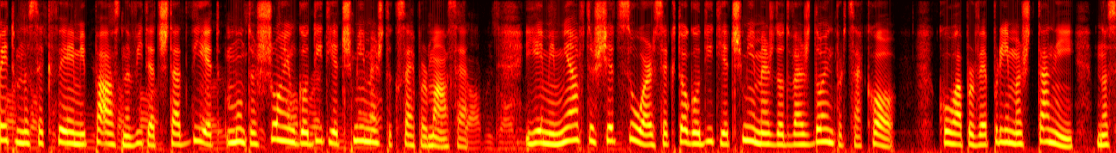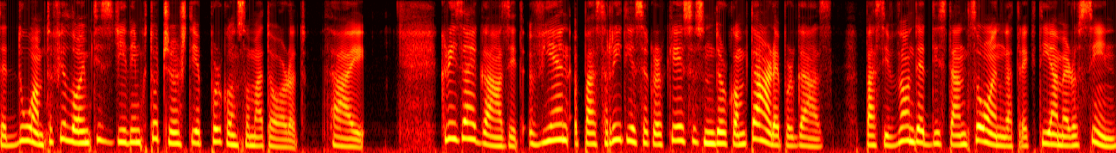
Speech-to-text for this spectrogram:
Vetëm nëse kthehemi pas në vitet shtatëdhjetë, mund të shohim goditje çmimesh të kësaj përmase. Jemi mjaft të shqetësuar se këto goditje çmimesh do të vazhdojnë për ca kohë. Koha për veprim është tani, nëse duam të fillojmë t'i zgjidhim këto çështje për konsumatorët, tha ai. Kriza e gazit vjen pas rritjes së kërkesës ndërkombëtare për gaz, pasi vendet distancohen nga tregtia me Rusinë,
